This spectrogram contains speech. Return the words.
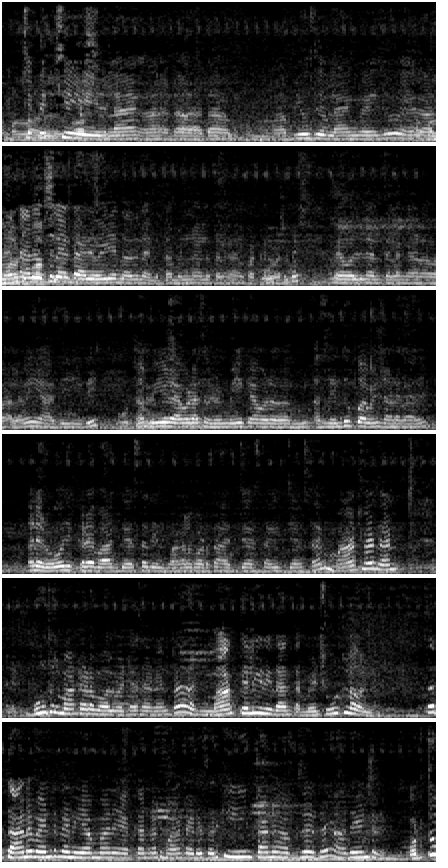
పిచ్చి పిచ్చి అబ్యూజివ్ లాంగ్వేజ్ అదన్నీ అది వద్దులేండి అది పోయింది వదిలేండి తమిళనాడు తెలంగాణ పక్కన పెడితే మేము ఒరిజినల్ తెలంగాణ వాళ్ళమి అది ఇది. మీరు ఎవడ అసలు మీకు ఎవడ అసలు ఎందుకు పర్మిషన్ అడగాలి? అని రోజు ఇక్కడే బాగా చేస్తా దీన్ని పగల కొడతా అది చేస్తా ఇది చేస్తా అని మాట్లాడదాన్ని బూతులు మాట్లాడడం మొదలు పెట్టేశాడంట. మాకు తెలియదు ఇదంతా మేము షూట్లో ఉన్నాం. సో తాను వెంటనే నీ అమ్మని ఎక్కడన్నట్టు మాట్లాడేసరికి ఈయన తాను అబ్జర్వ్ అయ్యి అదేంటి కొడుతూ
